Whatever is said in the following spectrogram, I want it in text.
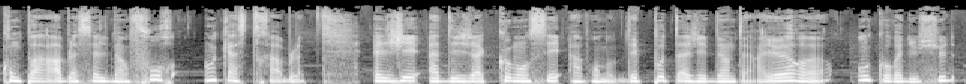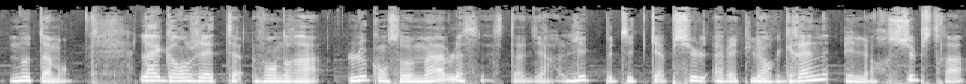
comparable à celle d'un four encastrable. LG a déjà commencé à vendre des potagers d'intérieur euh, en Corée du Sud notamment. La Grangette vendra le consommable, c'est-à-dire les petites capsules avec leurs graines et leurs substrats,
